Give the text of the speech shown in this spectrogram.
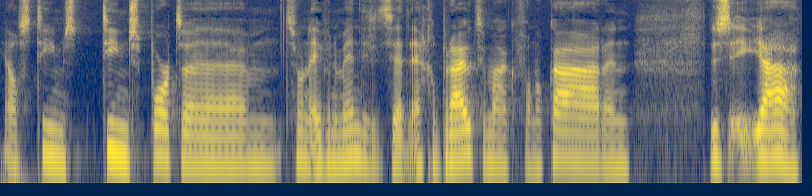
ja, als teams, team sporten ehm, zo'n evenement in te zetten en gebruik te maken van elkaar. En, dus eh, ja,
